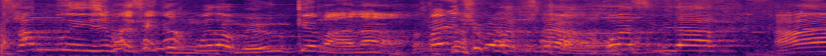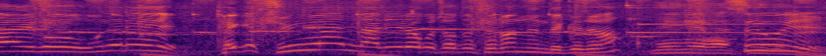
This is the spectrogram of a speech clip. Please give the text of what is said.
3분이 영상이지만 생각보다 외울 게 많아. 빨리 출발합시다. 고맙습니다. 아이고 오늘이 되게 중요한 날이라고 저도 들었는데 그죠? 네, 네, 맞습니다. 수요일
